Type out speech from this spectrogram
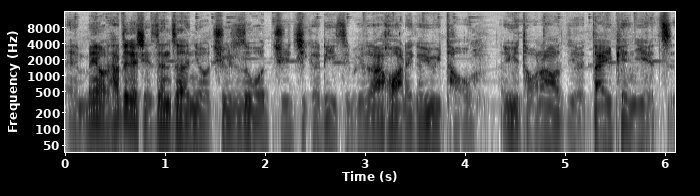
哎，没有，他这个写生册很有趣，就是我举几个例子，比如说他画了一个芋头，芋头，然后有带一片叶子，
